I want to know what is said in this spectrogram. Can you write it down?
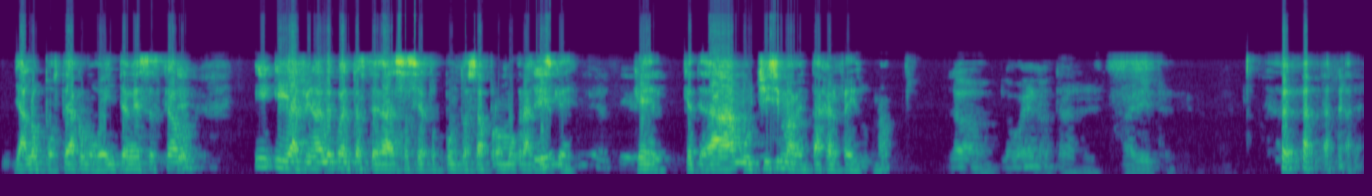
ya lo postea como 20 veces, cabrón. Y, y al final de cuentas te da hasta cierto punto esa promo gratis Sí, que, sí, que, que te da muchísima ventaja el Facebook, ¿no? Lo, lo voy a anotar ahorita.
